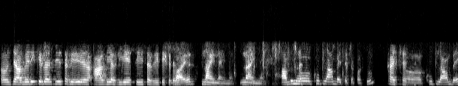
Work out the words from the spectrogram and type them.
अ, जे अमेरिकेला जी सगळी आग लागली आहे ती सगळी तिकडे? फायर नाही नाही नाही नाही नाही. आमचं खूप लांब आहे त्याच्यापासून. अच्छा. अं, खूप लांब आहे.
